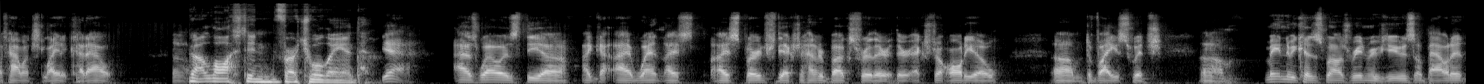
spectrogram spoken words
of how much light it cut out. Got lost in virtual land. Yeah, as well as the uh, I got I went I I splurged for the extra hundred bucks for their their extra audio um, device, which um, mainly because when I was reading reviews about it,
